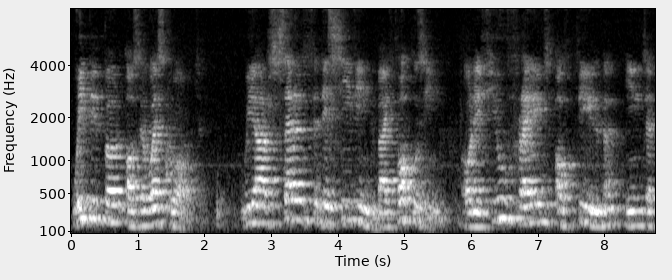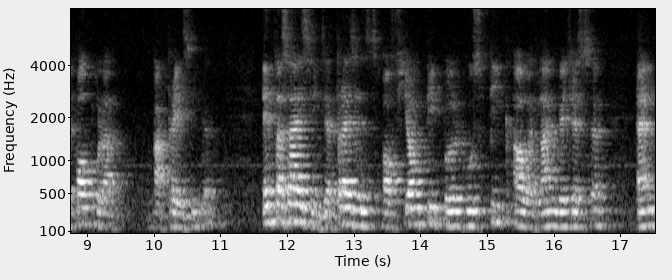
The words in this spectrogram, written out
We people of the West world, we are self-deceiving by focusing on a few frames of film in the popular appraising, emphasizing the presence of young people who speak our languages and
